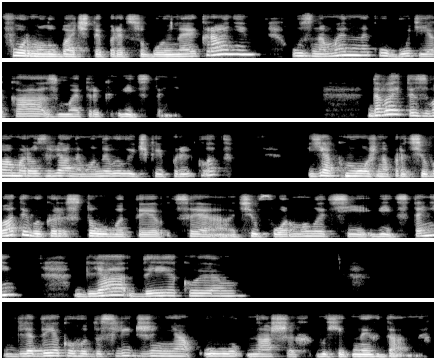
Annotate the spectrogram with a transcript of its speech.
Формулу бачите перед собою на екрані, у знаменнику будь-яка з метрик відстані. Давайте з вами розглянемо невеличкий приклад, як можна працювати, використовувати це, цю формулу, ці відстані для деякої для деякого дослідження у наших вихідних даних.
